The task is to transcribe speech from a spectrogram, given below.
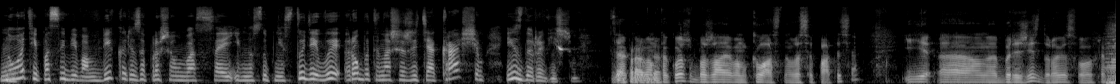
ноті. Пасибі вам, лікарю. Запрошуємо вас е, і в наступній студії. Ви робите наше життя кращим і здоровішим. Це Дякую правда. вам також. Бажаю вам класно висипатися і е, бережіть здоров'я свого хребта.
